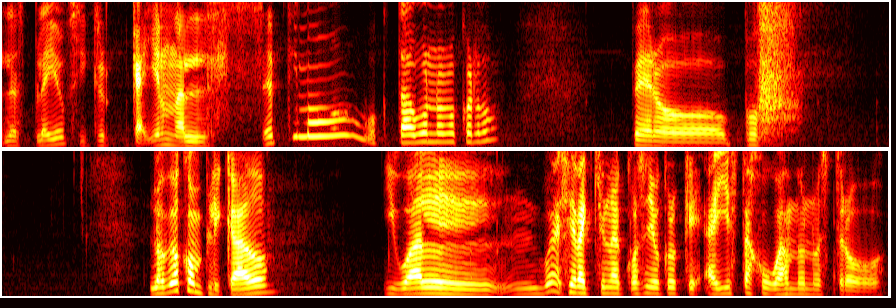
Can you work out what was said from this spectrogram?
los playoffs y creo que cayeron al séptimo, octavo, no me acuerdo. Pero, lo veo complicado. Igual, voy a decir aquí una cosa, yo creo que ahí está jugando nuestro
